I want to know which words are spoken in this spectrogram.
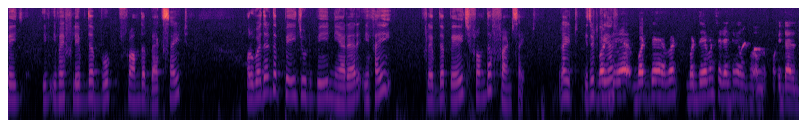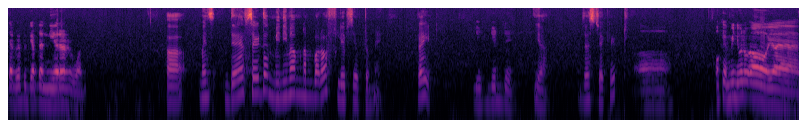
page if, if i flip the book from the back side or whether the page would be nearer if i flip the page from the front side right is it But clear they but they haven't but they haven't said anything um, that that we have to get the nearer one. uh, means they have said the minimum number of flips you have to make right Did, did they? yeah just check it Uh, okay, minimum. Oh yeah, yeah. yeah.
